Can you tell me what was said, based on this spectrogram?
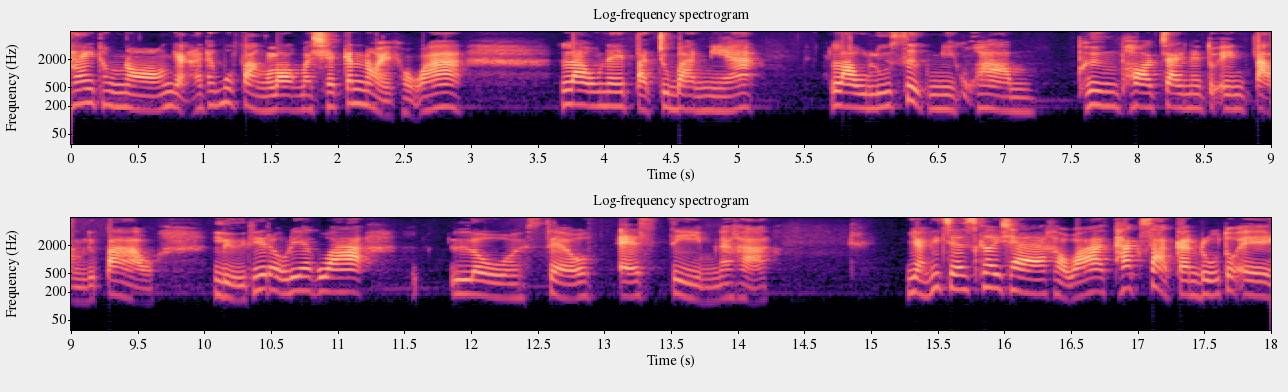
ให้ทั้งน้อง อยากให้ท่านผู้ฟังลองมาเช็คกันหน่อยค่ะว่า เราในปัจจุบันเนี้ยเรารู้สึกมีความพึงพอใจในตัวเองต่ำหรือเปล่า หรือที่เราเรียกว่า low self esteem นะคะ อย่างที่เจสเคยแชร์ค่ะว่าทักษะการรู้ตัวเอง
